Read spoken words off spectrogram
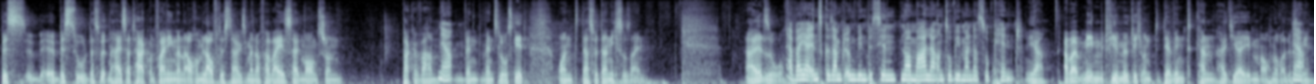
bis, äh, bis zu, das wird ein heißer Tag und vor allen Dingen dann auch im Laufe des Tages. Ich meine, auf Hawaii ist es halt morgens schon packe warm, ja. wenn es losgeht. Und das wird dann nicht so sein. Also. Aber ja insgesamt irgendwie ein bisschen normaler und so, wie man das so kennt. Ja, aber eben mit viel möglich und der Wind kann halt hier eben auch eine Rolle ja. spielen.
